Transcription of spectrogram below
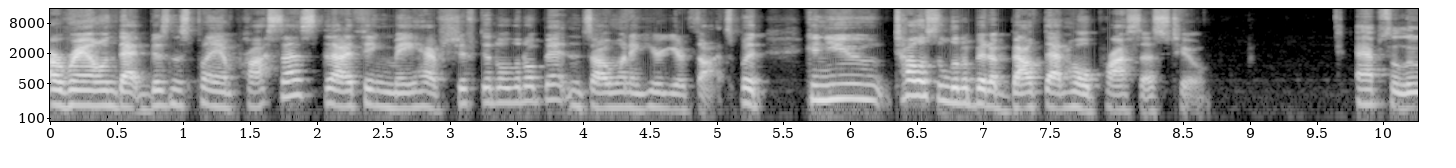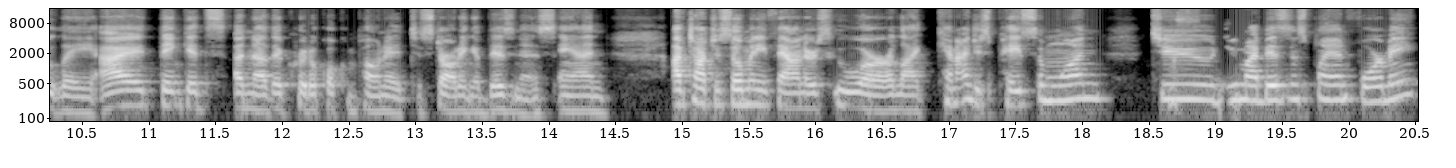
around that business plan process that I think may have shifted a little bit. And so I want to hear your thoughts. But can you tell us a little bit about that whole process too? Absolutely. I think it's another critical component to starting a business. And I've talked to so many founders who are like, can I just pay someone to do my business plan for me?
